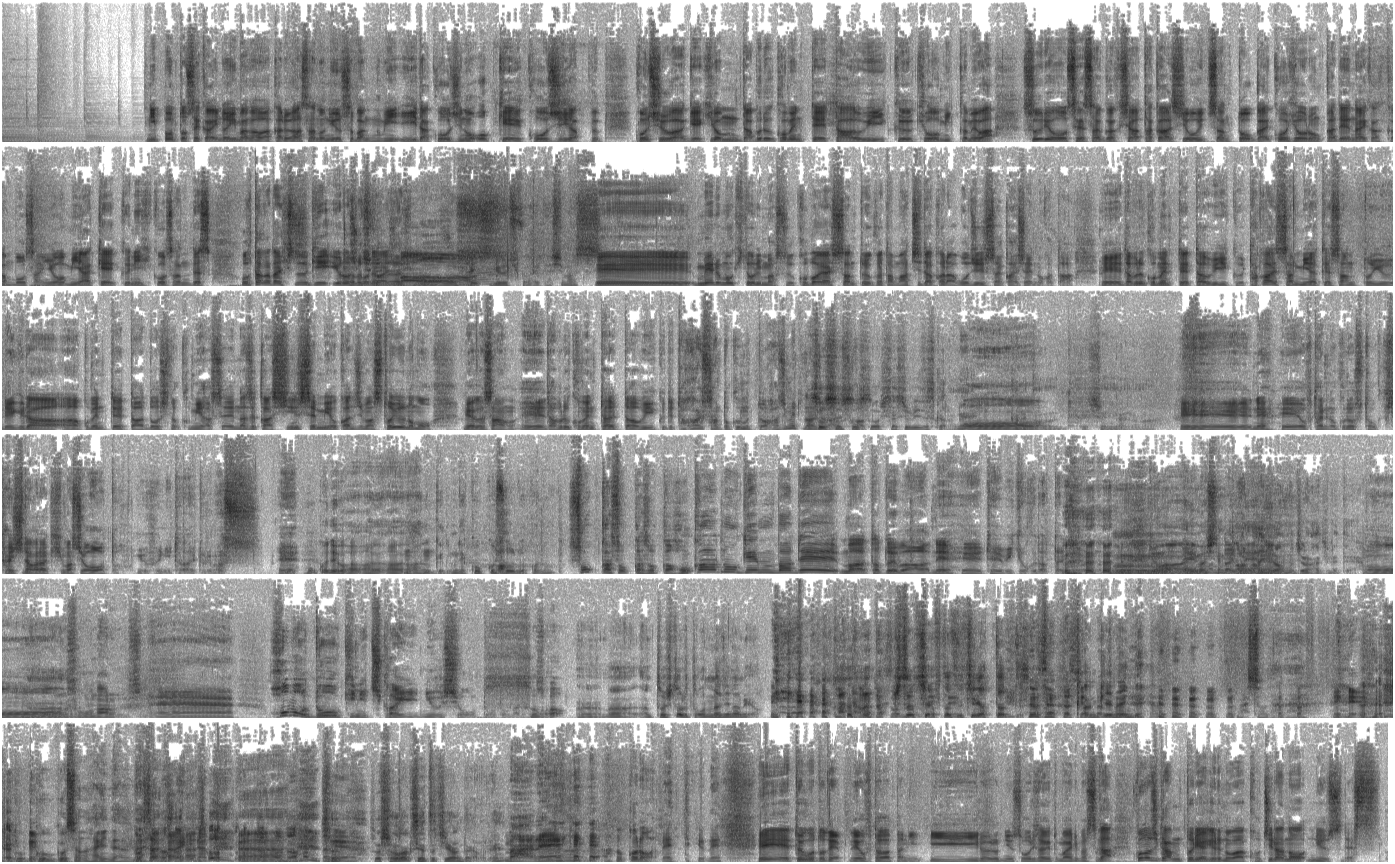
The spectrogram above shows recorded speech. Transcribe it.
日本と世界の今がわかる朝のニュース番組、飯田浩二の OK 工事アップ。今週は激論ダブルコメンテーターウィーク。今日3日目は、数量政策学者高橋洋一さんと外交評論家で内閣官房参与三宅邦彦さんです。お二方引き続きよろしくお願いします。はい、よろしくお願いいたします。えー、メールも来ております。小林さんという方、町田から50歳会社員の方、えー、ダブルコメンテーターウィーク、高橋さん、三宅さんというレギュラーコメンテーター同士の組み合わせ、なぜか新鮮味を感感じます。というのも、宮川さん、えー、ダブルコメンターターウィークで高橋さんと組むって初めてなんじゃないですか？そうそうそう久しぶりですからね。彼と一緒になるのは。えー、ね、えー、お二人のクロストーク期待しながら聞きますよ、というふうにいただいております。えー、他ではああるけどね、国交省かな？そっかそっかそっか、他の現場で、まあ、例えばね、えー、テレビ局だったりとか、まあ、ありましたけどね。ラジオはもちろん初めて。おお、そうなるんですね。ほぼ同期に近い入賞ってことになりますか？そう。うん。まあ年取ると同じなのよ。またまたそんな一つや二つ違ったってさ、関係ないんだよ。まあそうだな。ごご誤差の範囲になるね。誤差の範囲になってなるほどええそう、小学生と違うんだからね。まあね、あの頃はねっていうね。えー、ということで、えーお二方にいいろいろニュースを掘り下げてまいりますが、この時間取り上げるのはこちらのニュースです。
